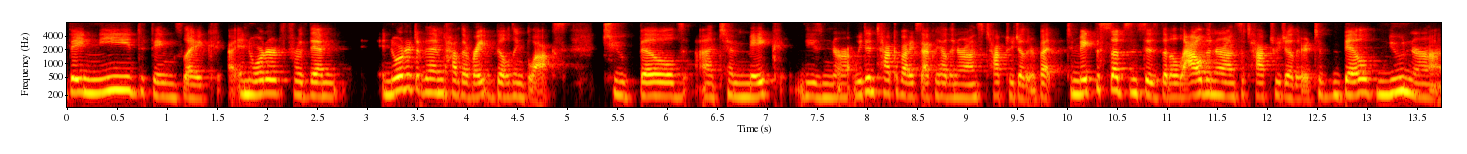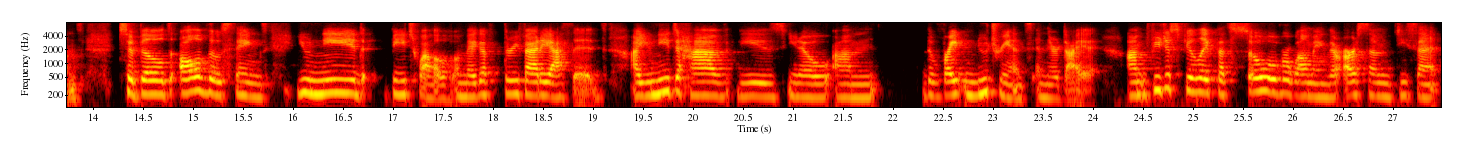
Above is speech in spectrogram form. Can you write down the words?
they need things like in order for them in order for them to have the right building blocks to build uh, to make these neurons we didn't talk about exactly how the neurons talk to each other but to make the substances that allow the neurons to talk to each other to build new neurons to build all of those things you need b12 omega-3 fatty acids. Uh, you need to have these you know um, the right nutrients in their diet. Um, if you just feel like that's so overwhelming, there are some decent,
